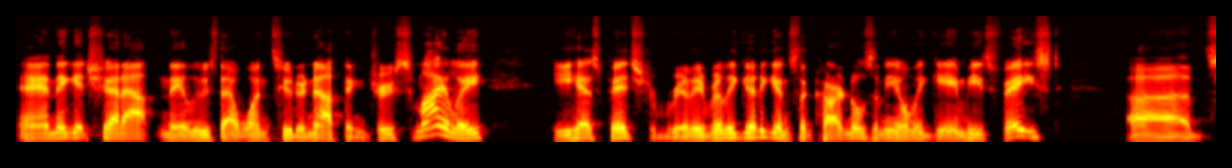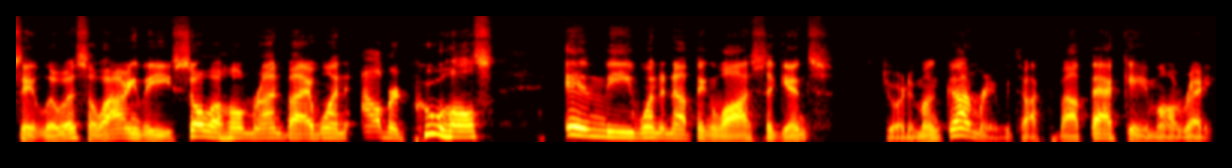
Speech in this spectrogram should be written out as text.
And they get shut out and they lose that one two to nothing. Drew Smyly, he has pitched really, really good against the Cardinals in the only game he's faced. Uh, St. Louis, allowing the solo home run by one Albert Pujols in the one to nothing loss against Jordan Montgomery. We talked about that game already.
